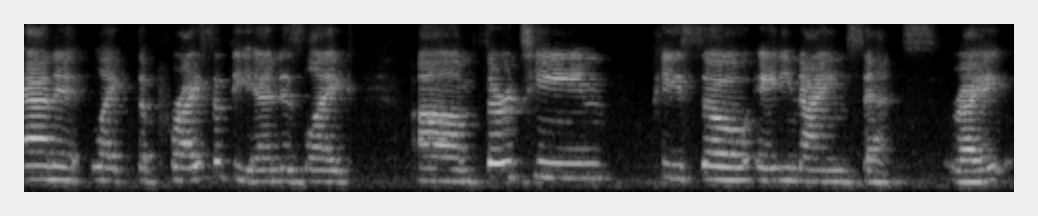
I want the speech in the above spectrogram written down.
and it like the price at the end is like um, 13 peso 89 cents, right?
